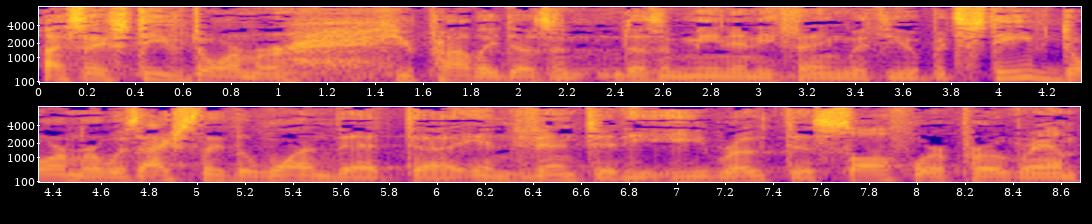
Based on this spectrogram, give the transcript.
I say Steve Dorner, you probably doesn't doesn't mean anything with you, but Steve Dorner was actually the one that uh, invented. He, he, wrote this software program,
